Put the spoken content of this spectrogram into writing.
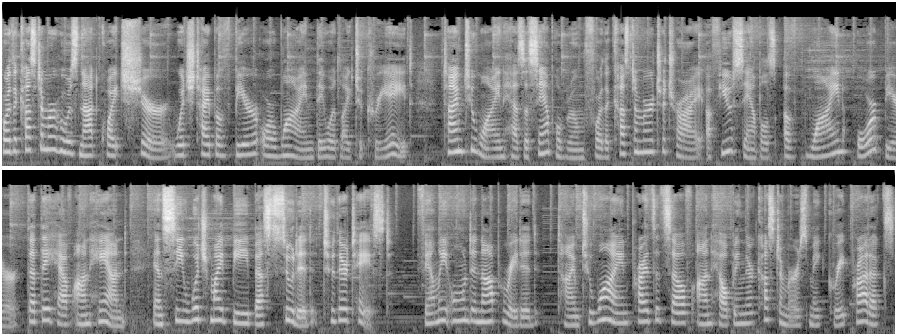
For the customer who is not quite sure which type of beer or wine they would like to create, Time to Wine has a sample room for the customer to try a few samples of wine or beer that they have on hand and see which might be best suited to their taste. Family owned and operated, Time to Wine prides itself on helping their customers make great products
